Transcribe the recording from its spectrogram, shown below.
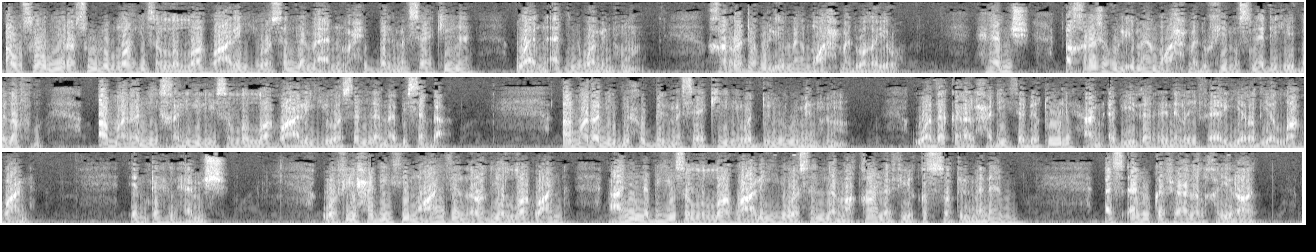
أوصاني رسول الله صلى الله عليه وسلم أن أحب المساكين وأن أدنو منهم. خرجه الإمام أحمد وغيره. هامش أخرجه الإمام أحمد في مسنده بلفظ أمرني خليلي صلى الله عليه وسلم بسبع. أمرني بحب المساكين والدنو منهم وذكر الحديث بطوله عن أبي ذر الغفاري رضي الله عنه. انتهى الهامش. وفي حديث معاذ رضي الله عنه عن النبي صلى الله عليه وسلم قال في قصة المنام أسألك فعل الخيرات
